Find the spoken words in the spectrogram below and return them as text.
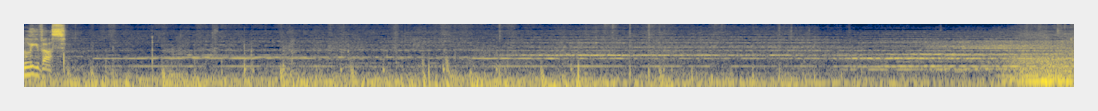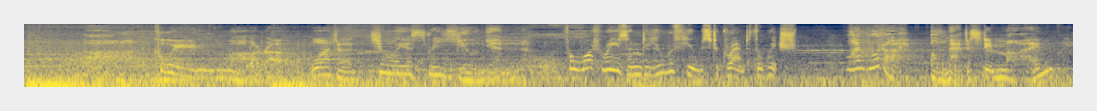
Leave us. Ah, Queen Mara, what a joyous reunion. For what reason do you refuse to grant the wish? Why would I, O Majesty mine?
